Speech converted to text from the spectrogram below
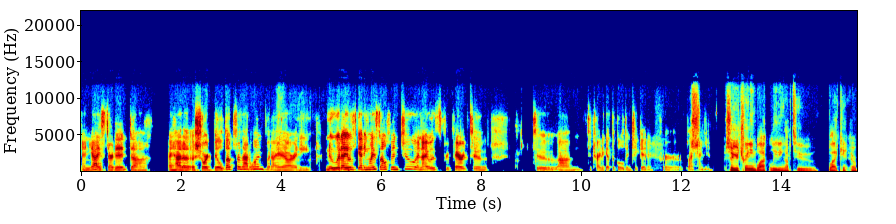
and yeah, I started. Uh, I had a, a short build up for that one, but I already knew what I was getting myself into, and I was prepared to to um, to try to get the golden ticket for Black Canyon. So your training block leading up to Black Can- or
